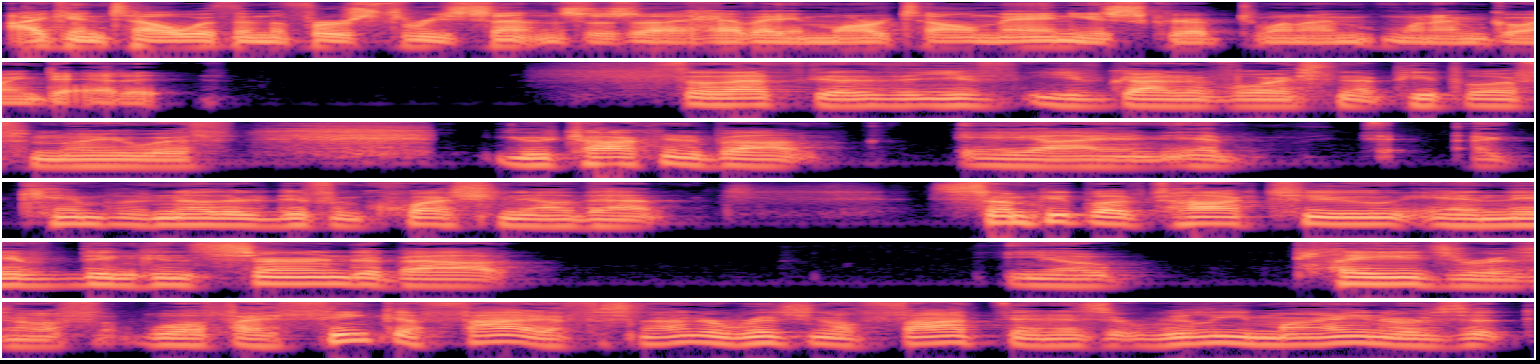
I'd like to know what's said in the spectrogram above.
I can tell within the first three sentences I have a Martelle manuscript when I'm when I'm going to edit. So that's good. You've you've got a voice that people are familiar with. You're talking about AI, and I came up with another different question now that some people I've talked to, and they've been concerned about, you know, plagiarism. Well, if I think a thought, if it's not original thought, then is it really mine, or is it?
